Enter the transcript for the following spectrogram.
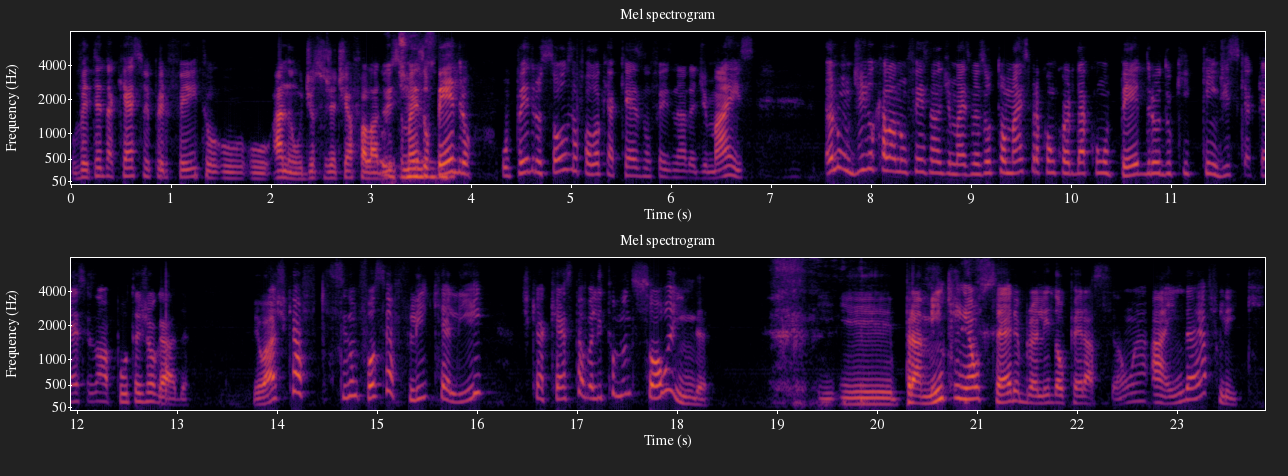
O VT da Cass foi perfeito. O, o... Ah, não, o Dilson já tinha falado isso, mas o Pedro, o Pedro Souza falou que a Cass não fez nada demais. Eu não digo que ela não fez nada demais, mas eu tô mais para concordar com o Pedro do que quem disse que a Cass fez uma puta jogada. Eu acho que, a, se não fosse a Flick ali, acho que a Cass tava ali tomando sol ainda. E, e para mim, quem é o cérebro ali da operação é, ainda é a Flick.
